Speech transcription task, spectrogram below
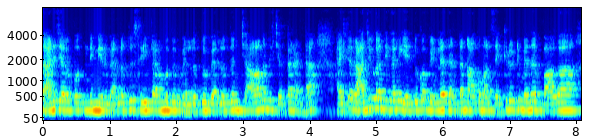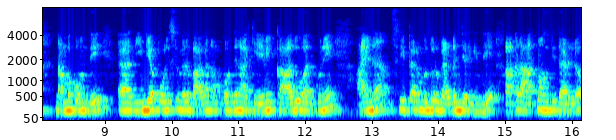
దాడి జరగబోతుంది మీరు వెళ్ళొద్దు శ్రీపెరంబదూరు వెళ్ళొద్దు వెళ్ళొద్దు అని చాలామంది చెప్పారంట. అయితే రాజీవ్ గాంధీ గారు ఎందుకో వినలేదంట. నాకు మన సెక్యూరిటీ మీద బాగా నమ్మకం ఉంది. ఇండియా పోలీసుల మీద బాగా నమ్మకం ఉంది. నాకేమీ కాదు అనుకుని ఆయన శ్రీపెరంబదూరు వెళ్ళడం జరిగింది. అక్కడ ఆత్మాహుతి దాడిలో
